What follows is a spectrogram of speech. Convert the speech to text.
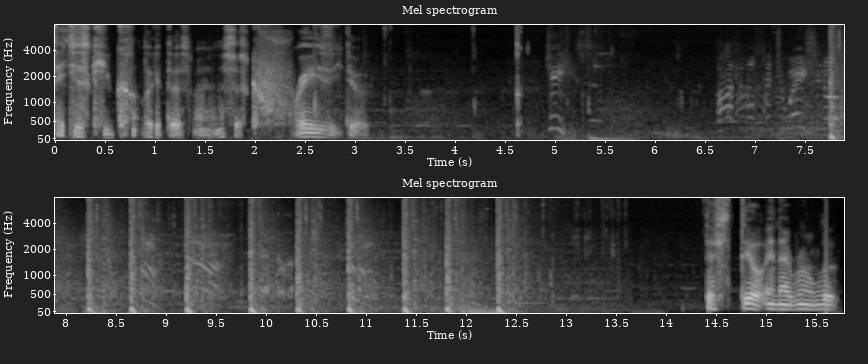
They just keep. Look at this, man. This is crazy, dude. Jeez. Possible situation over. They're still in that room. Look.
